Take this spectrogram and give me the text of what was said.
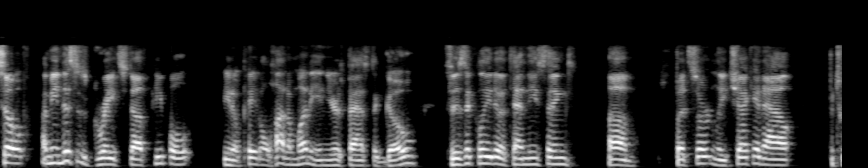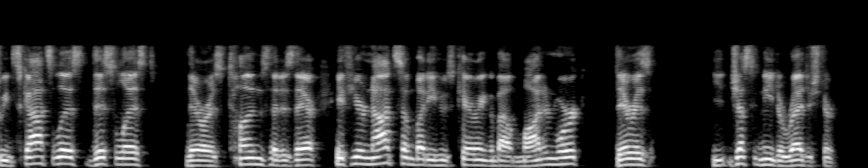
So, I mean, this is great stuff. People, you know, paid a lot of money in years past to go physically to attend these things. Um, but certainly check it out. Between Scott's list, this list, there is tons that is there. If you're not somebody who's caring about modern work, there is you just need to register.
